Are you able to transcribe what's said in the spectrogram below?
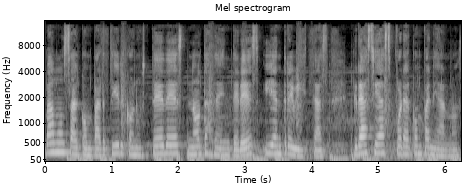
vamos a compartir con ustedes notas de interés y entrevistas. Gracias por acompañarnos.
